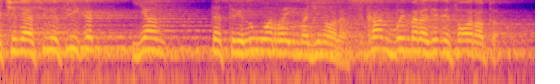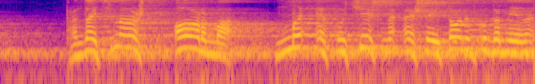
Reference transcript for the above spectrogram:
e që na e sjellin frikën janë të trilluara dhe imagjinare. S'kanë të bëjnë me realitetin fare për. Prandaj cila është arma më e fuqishme e shejtanit kundër neve?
